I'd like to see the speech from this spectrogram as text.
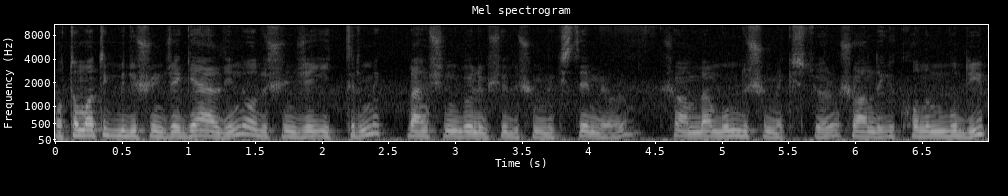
otomatik bir düşünce geldiğinde o düşünceyi ittirmek ben şimdi böyle bir şey düşünmek istemiyorum şu an ben bunu düşünmek istiyorum şu andaki konum bu deyip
